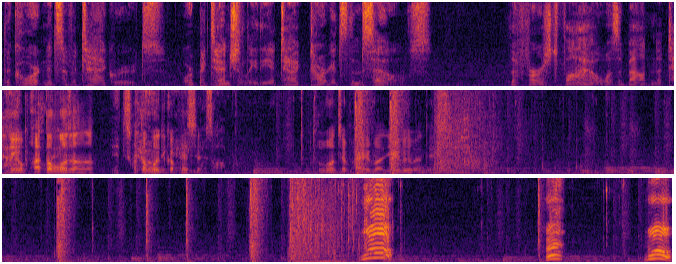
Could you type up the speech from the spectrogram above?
the coordinates of attack routes, or potentially the attack targets themselves. The first file was about an attack. 이건 봤던 plan. 거잖아 Its 봤던 code 거니까 name 패스 was op- 두 번째 파일만 읽으면 되지 뭐야! 에? 뭐야!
